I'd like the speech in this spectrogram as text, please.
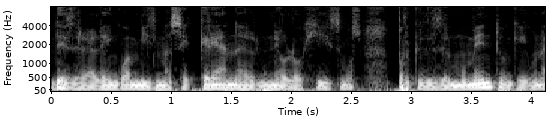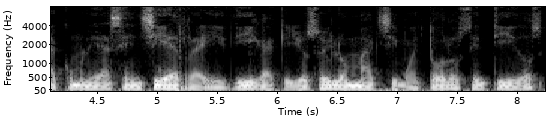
Desde la lengua misma se crean neologismos porque desde el momento en que una comunidad se encierra y diga que yo soy lo máximo en todos los sentidos,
